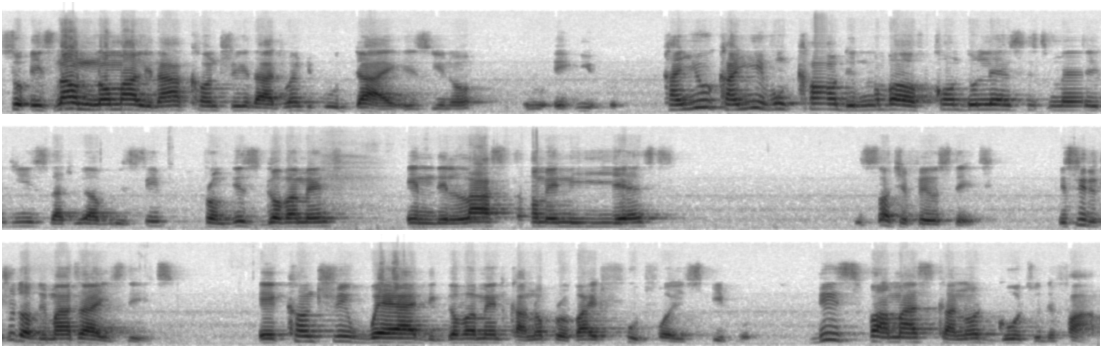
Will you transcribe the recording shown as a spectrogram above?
So it's now normal in our country that when people die, is you know, you, can you can you even count the number of condolences messages that we have received from this government in the last how many years? It's such a failed state. You see, the truth of the matter is this a country where the government cannot provide food for its people. These farmers cannot go to the farm.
